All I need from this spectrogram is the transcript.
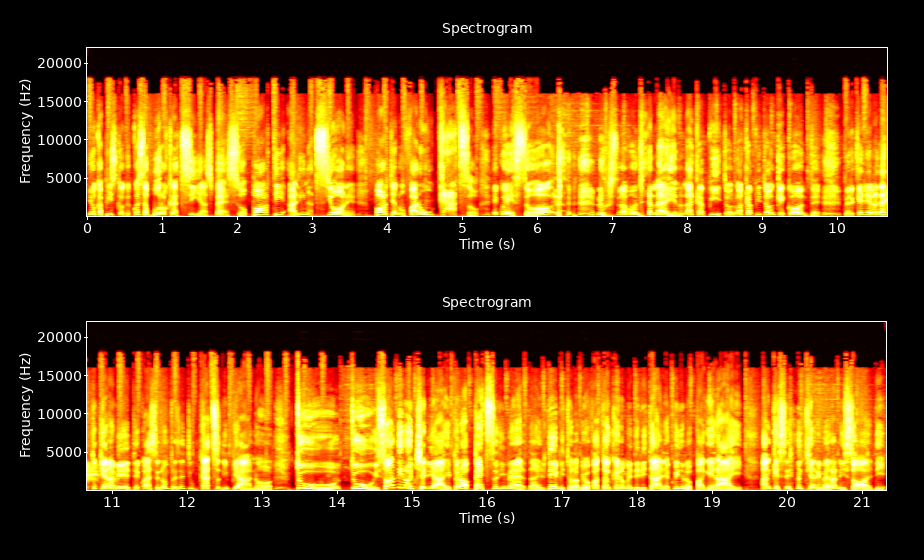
io capisco che questa burocrazia spesso porti all'inazione, porti a non fare un cazzo. E questo l'Ursula von der Leyen l'ha capito, lo ha capito anche Conte, perché gliel'ha detto chiaramente, qua se non presenti un cazzo di piano, tu, tu, i soldi non ce li hai, però pezzo di merda, il debito l'abbiamo fatto anche a nome dell'Italia, quindi lo pagherai, anche se non ti arriveranno i soldi.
